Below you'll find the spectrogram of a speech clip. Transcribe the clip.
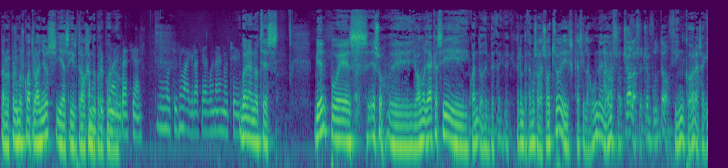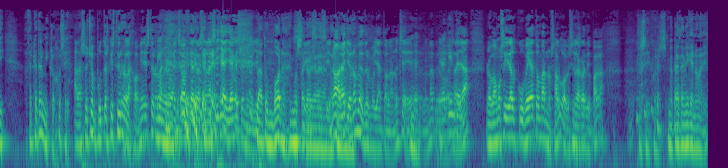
para los próximos cuatro años y a seguir trabajando por el pueblo. gracias. Muchísimas gracias. Buenas noches. Buenas noches. Bien, pues eso, eh, llevamos ya casi, ¿cuándo? Creo que empezamos a las 8 y es casi la una. A las 8, a las 8 en punto. Cinco horas aquí. Acércate al micro, José. A las 8 en punto, es que estoy relajado. Mira, estoy relajado, me he echado hacia atrás en la silla y ya no se me oye. La tumbona, hemos sacado ya. Sí, no, ahora yo no me duermo ya toda la noche, eh, perdona, pero allá, nos vamos a ir al QB a tomarnos algo, a ver si la radio paga. Pues sí, pues me parece a mí que no, eh.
